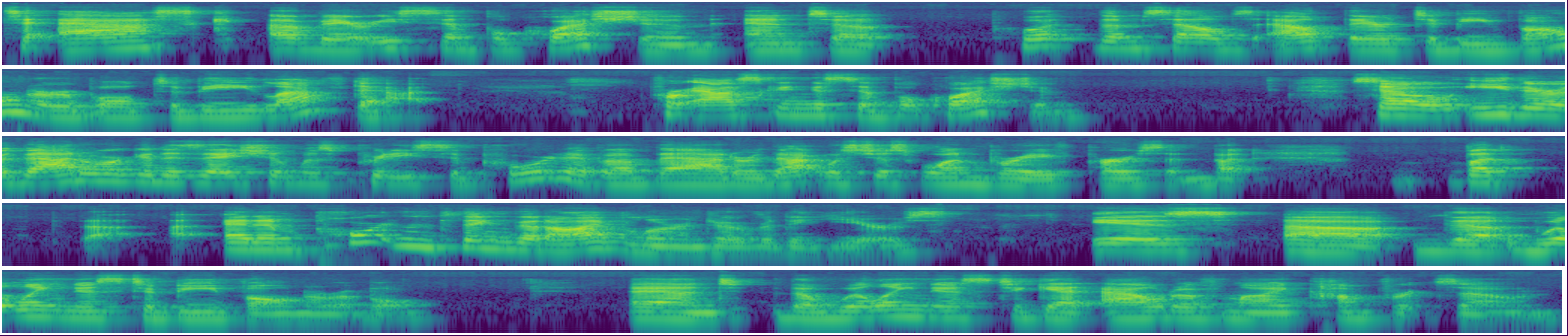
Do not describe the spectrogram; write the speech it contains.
to ask a very simple question and to put themselves out there to be vulnerable to be laughed at for asking a simple question. So either that organization was pretty supportive of that or that was just one brave person but but uh, an important thing that I've learned over the years is uh, the willingness to be vulnerable and the willingness to get out of my comfort zone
